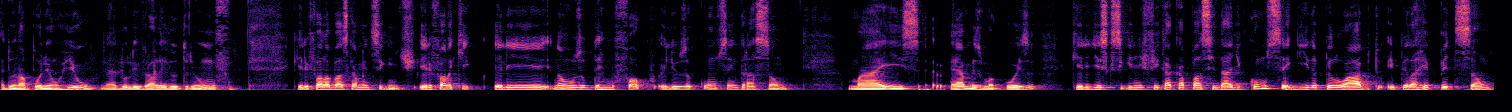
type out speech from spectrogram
é do Napoleão Hill, né, do livro A Lei do Triunfo, que ele fala basicamente o seguinte: ele fala que ele não usa o termo foco, ele usa concentração mas é a mesma coisa, que ele diz que significa a capacidade conseguida pelo hábito e pela repetição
